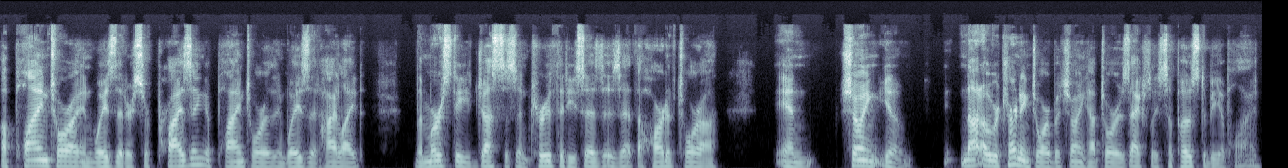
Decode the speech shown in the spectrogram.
applying Torah in ways that are surprising, applying Torah in ways that highlight the mercy, justice, and truth that he says is at the heart of Torah, and showing, you know, not overturning Torah, but showing how Torah is actually supposed to be applied.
